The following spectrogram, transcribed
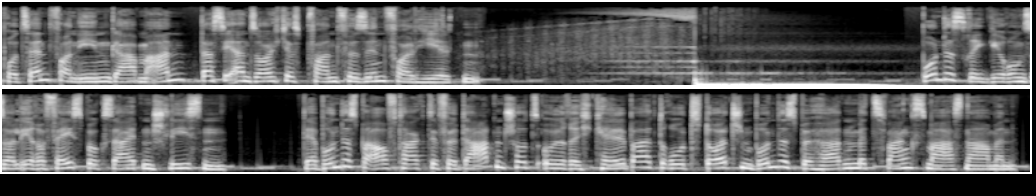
Prozent von ihnen gaben an, dass sie ein solches Pfand für sinnvoll hielten. Bundesregierung soll ihre Facebook-Seiten schließen. Der Bundesbeauftragte für Datenschutz Ulrich Kelber droht deutschen Bundesbehörden mit Zwangsmaßnahmen.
